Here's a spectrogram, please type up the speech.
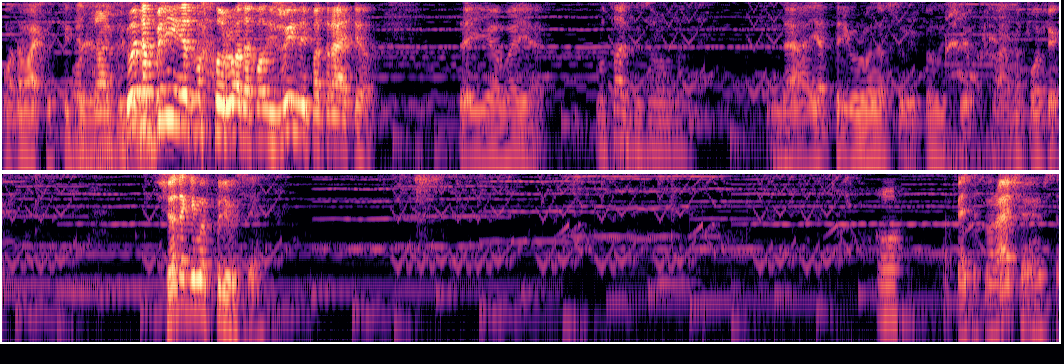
О, давай, хоть ты Вот так Ой, да блин, я два урона пол жизни потратил. Да ё-моё. Вот так без урона. Да, я три урона в сумме получил. Ладно, пофиг. Все-таки мы в плюсе. О, Опять отворачиваемся.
